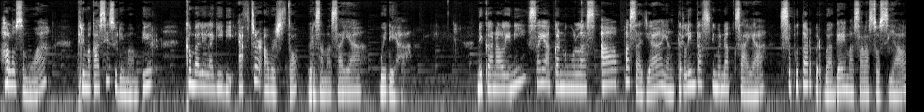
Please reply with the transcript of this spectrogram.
Halo semua, terima kasih sudah mampir kembali lagi di After Hours Talk bersama saya, WDH. Di kanal ini, saya akan mengulas apa saja yang terlintas di benak saya seputar berbagai masalah sosial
